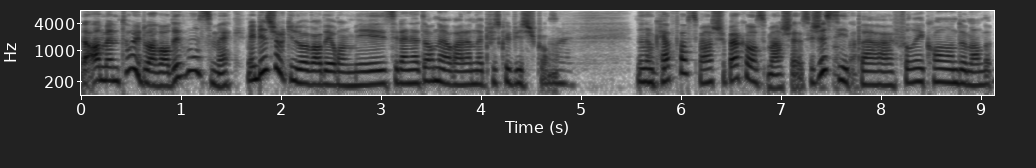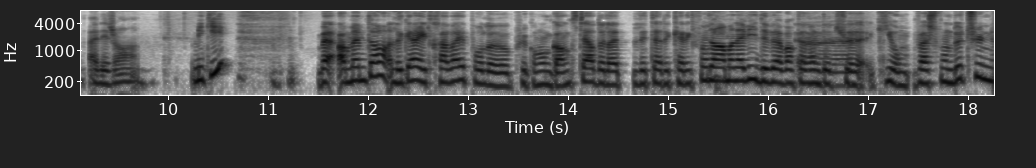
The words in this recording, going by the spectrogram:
Alors, en même temps, il doit avoir des ronds, ce mec. Mais bien sûr qu'il doit avoir des ronds, mais c'est Lana Turner, elle en a plus que lui, je pense. Ouais. Donc, pas forcément. Je sais pas comment ça marche. je sais pas, il faudrait qu'on demande à des gens. Mickey Ben, en même temps, le gars, il travaille pour le plus grand gangster de l'État de Californie. Non, à mon avis, il devait avoir pas mal de Euh, thunes. qui ont vachement de thunes.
